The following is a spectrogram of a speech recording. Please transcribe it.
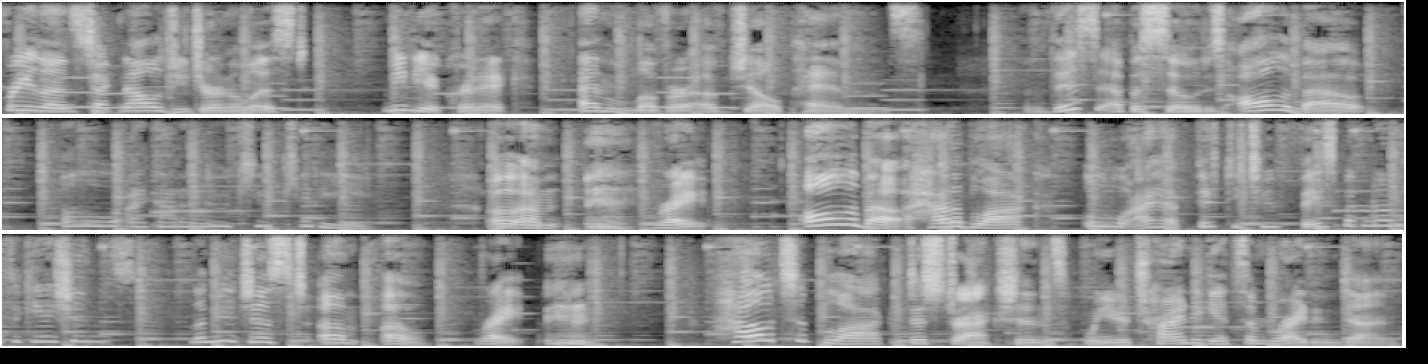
freelance technology journalist, media critic, and lover of gel pens. This episode is all about. Oh, I got a new cute kitty. Oh, um, right. All about how to block. Oh, I have 52 Facebook notifications. Let me just, um, oh, right. how to block distractions when you're trying to get some writing done.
